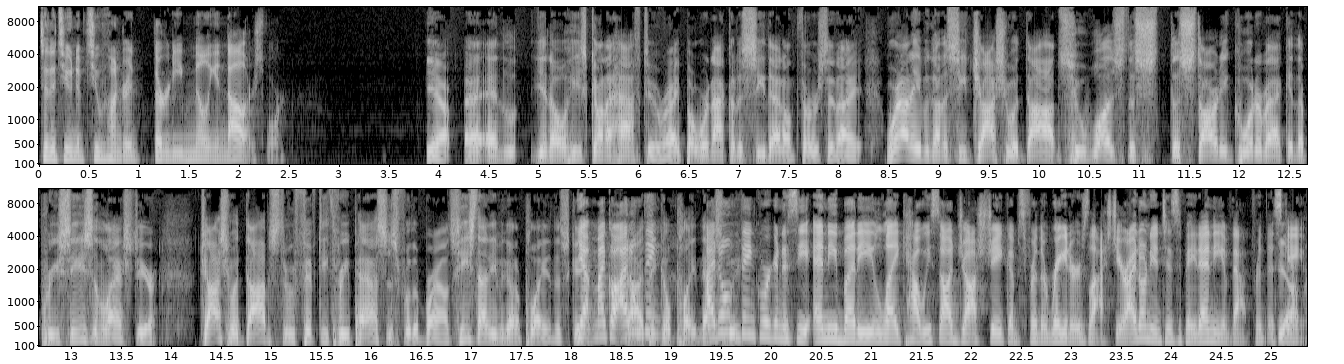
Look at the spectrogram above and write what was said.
to the tune of 230 million dollars for. Yeah, and you know he's going to have to, right? But we're not going to see that on Thursday night. We're not even going to see Joshua Dobbs, who was the the starting quarterback in the preseason last year. Joshua Dobbs threw 53 passes for the Browns. He's not even going to play in this game. Yeah, Michael, I don't now, think, I think he'll play next I don't week. think we're going to see anybody like how we saw Josh Jacobs for the Raiders last year. I don't anticipate any of that for this yeah. game.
